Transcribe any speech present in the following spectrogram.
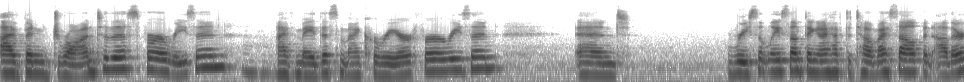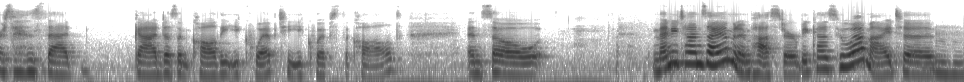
I've been drawn to this for a reason. Mm-hmm. I've made this my career for a reason. And recently something I have to tell myself and others is that God doesn't call the equipped, he equips the called. And so many times I am an imposter because who am I to mm-hmm.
